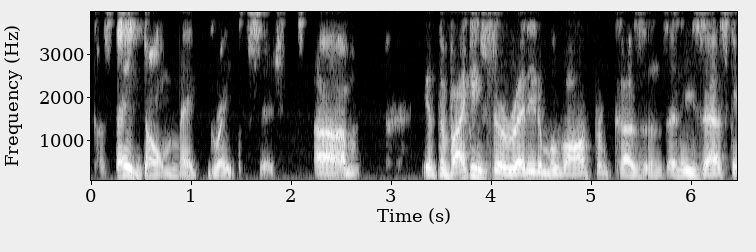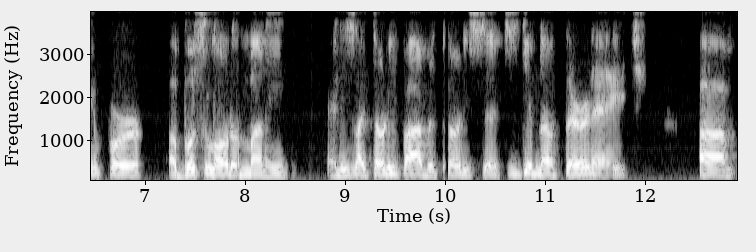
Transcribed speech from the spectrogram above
because they don't make great decisions. Um, if the Vikings are ready to move on from Cousins and he's asking for a bushel load of money and he's like 35 or 36, he's getting up there in age. Um,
